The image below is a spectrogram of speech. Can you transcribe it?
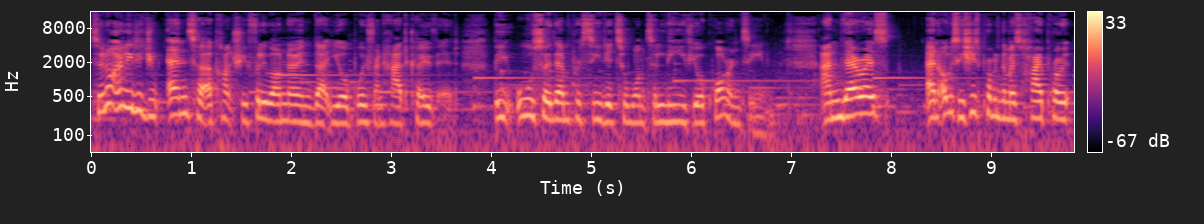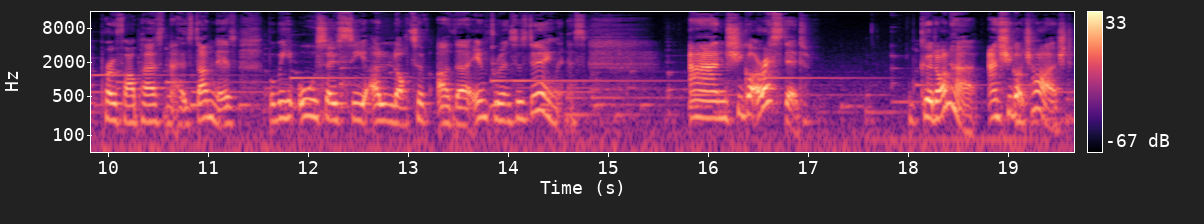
So not only did you enter a country fully well knowing that your boyfriend had COVID, but you also then proceeded to want to leave your quarantine. And there is and obviously she's probably the most high pro- profile person that has done this, but we also see a lot of other influencers doing this and she got arrested. Good on her. And she got charged.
